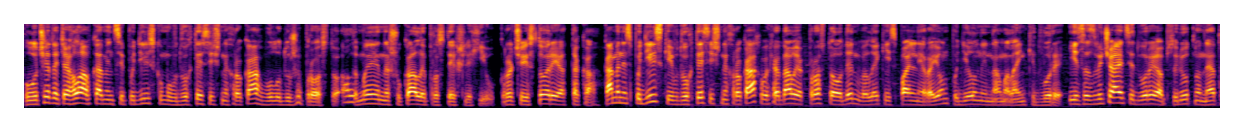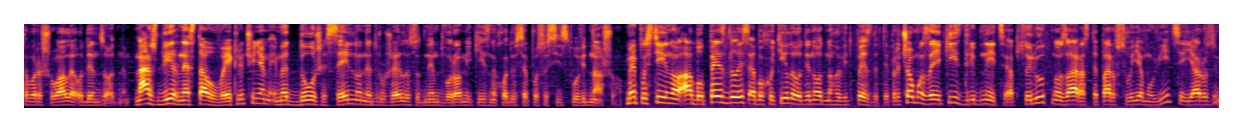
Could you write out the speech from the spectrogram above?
Получити тягла в Кам'янці-Подільському в 2000-х роках було дуже просто, але ми не шукали простих шляхів. Коротше, історія така: Кам'янець-Подільський в 2000-х роках виглядав як просто один великий спальний район, поділений на маленькі двори. І зазвичай ці двори абсолютно не товаришували один з одним. Наш двір не став виключенням, і ми дуже сильно не дружили з одним двором, який знаходився по сусідству від нашого. Ми постійно або пиздились, або хотіли один одного відпиздити. Причому за якісь дрібниці. Абсолютно зараз, тепер в своєму віці, я розумію,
